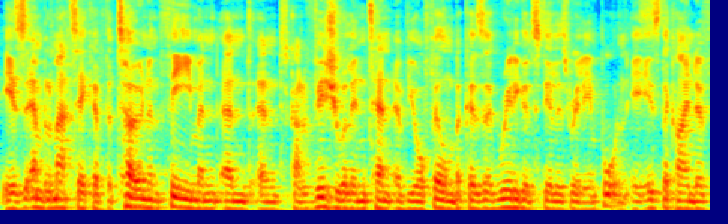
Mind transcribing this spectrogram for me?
is emblematic of the tone and theme and and and kind of visual intent of your film because a really good still is really important. It is the kind of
